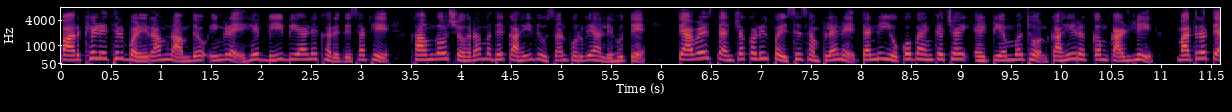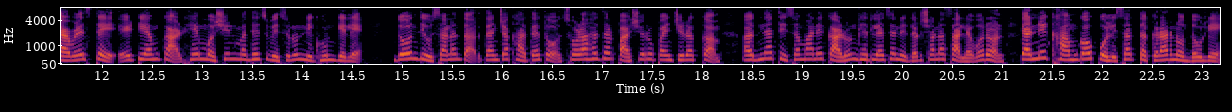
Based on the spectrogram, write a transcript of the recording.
पारखेड येथील बळीराम नामदेव इंगळे हे बी बियाणे खरेदीसाठी खामगाव शहरामध्ये काही दिवसांपूर्वी आले होते. त्यावेळेस त्यांच्याकडील पैसे संपल्याने त्यांनी युको बँकेच्या एटीएम मधून काही रक्कम काढली. मात्र त्यावेळेस ते एटीएम कार्ड हे मशीनमध्येच विसरून निघून गेले. दोन दिवसानंतर त्यांच्या खात्यातून सोळा हजार पाचशे रुपयांची रक्कम अज्ञात इसमाने काढून घेतल्याचे निदर्शनास आल्यावरून त्यांनी खामगाव पोलिसात तक्रार नोंदवली.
